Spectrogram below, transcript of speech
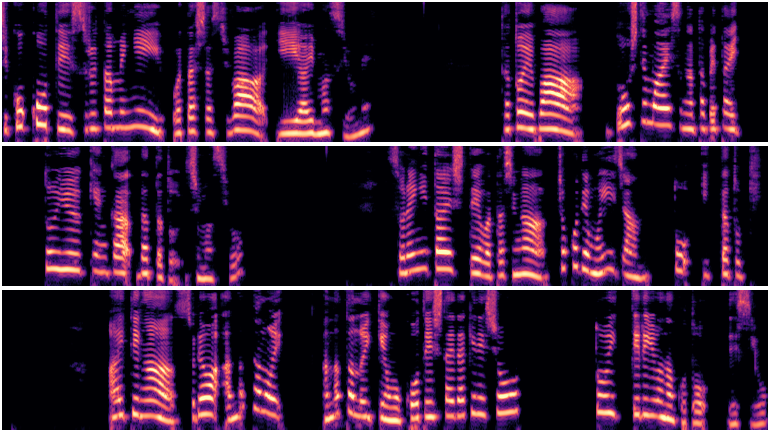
自己肯定するために私たちは言い合いますよね。例えば、どうしてもアイスが食べたいという喧嘩だったとしますよ。それに対して私がチョコでもいいじゃんと言ったとき、相手がそれはあなたのあなたの意見を肯定したいだけでしょと言ってるようなことですよ。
